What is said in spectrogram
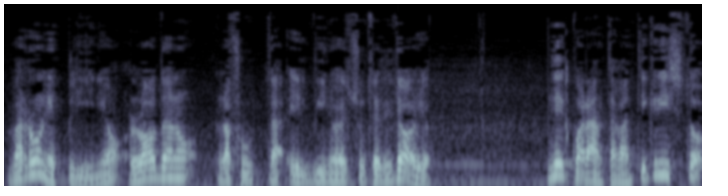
Varrone e Plinio lodano la frutta e il vino del suo territorio. Nel 40 a.C.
